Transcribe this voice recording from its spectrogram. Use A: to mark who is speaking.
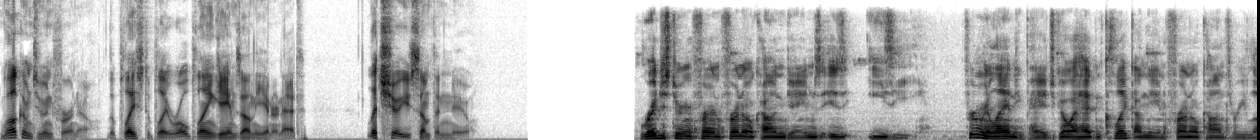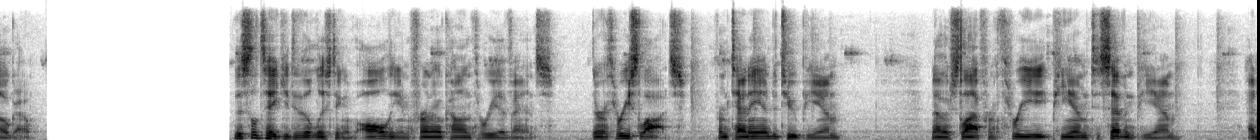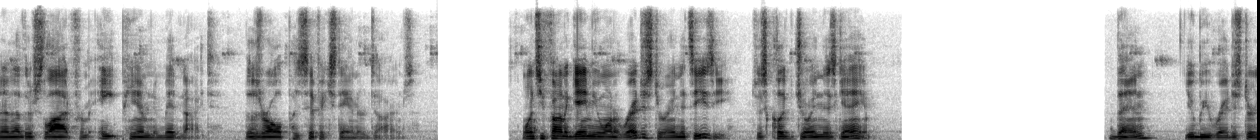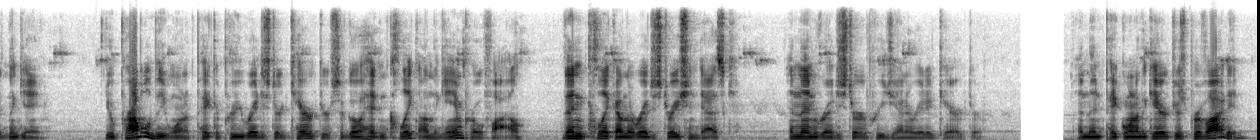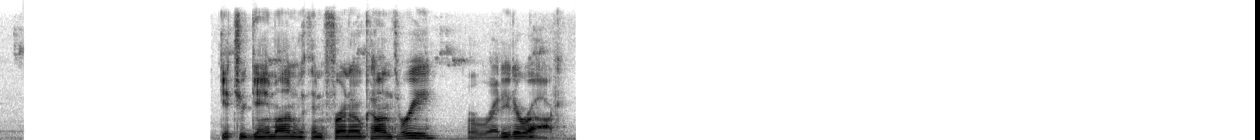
A: Welcome to Infrno, the place to play role playing games on the internet. Let's show you something new.
B: Registering for InfrnoCon games is easy. From your landing page, go ahead and click on the InfrnoCon 3 logo. This will take you to the listing of all the InfrnoCon 3 events. There are three slots, from 10 a.m. to 2 p.m., another slot from 3 p.m. to 7 p.m., and another slot from 8 p.m. to midnight. Those are all Pacific Standard Times. Once you find a game you want to register in, it's easy. Just click Join this game. Then, you'll be registered in the game. You'll probably want to pick a pre-registered character, so go ahead and click on the game profile, then click on the registration desk, and then register a pre-generated character. And then pick one of the characters provided. Get your game on with InfrnoCon 3, ready to rock.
